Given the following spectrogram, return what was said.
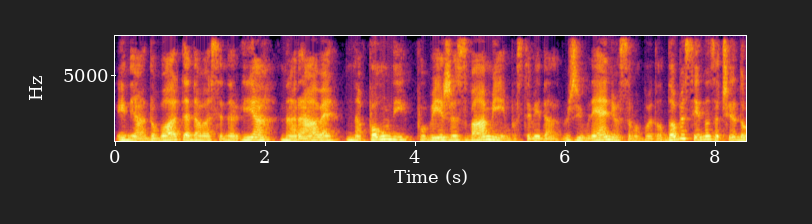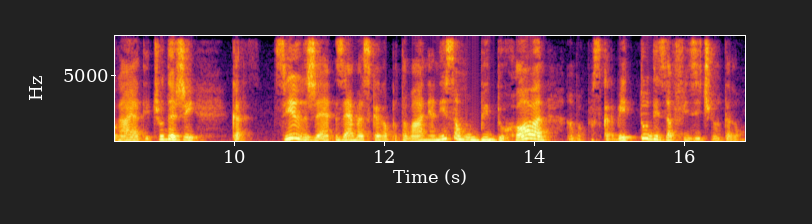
In ja, dovolite, da vas energija narave napolni, poveže z vami in boste vedeli, v življenju se vam bodo dobesedno začeli dogajati čudeži, ker Cilj zemeljskega potovanja ni samo biti duhoven, ampak poskrbeti tudi za fizično telo.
